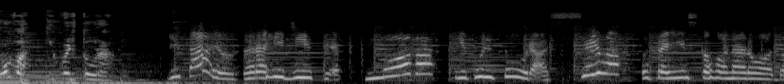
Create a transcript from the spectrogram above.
мова і культура. Вітаю, дорогі діти! Мова і культура сила українського народу.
